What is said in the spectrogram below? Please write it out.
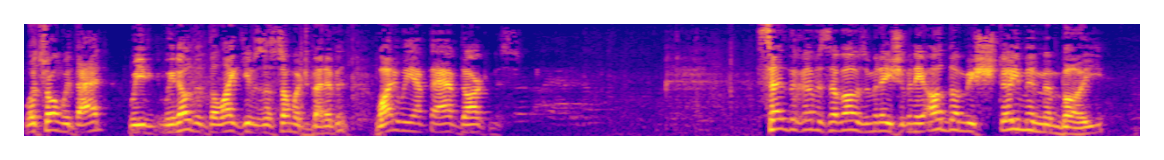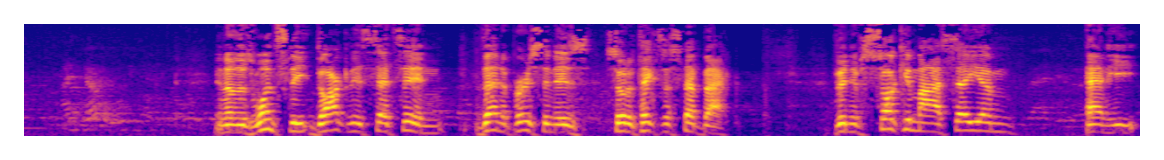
What's wrong with that? We, we know that the light gives us so much benefit. Why do we have to have darkness? Says the Chavis Avos, In other words, once the darkness sets in, then a person is, sort of takes a step back. And he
